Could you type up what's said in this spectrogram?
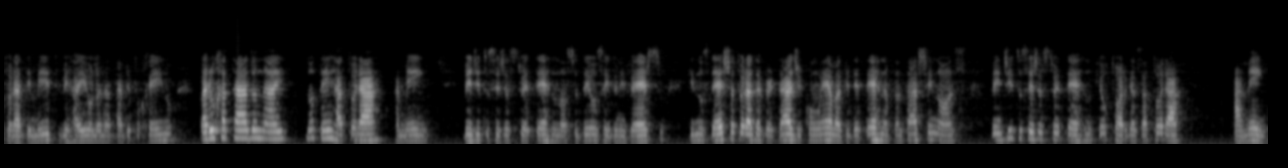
Torah temet, v'haeu lanatá betorreino, Baruch atah Adonai, noten ha-Torá. Amém. Bendito sejas tu, eterno, nosso Deus, Rei do Universo, que nos deste a Torá da verdade e com ela a vida eterna plantaste em nós. Bendito sejas tu, eterno, que outorgas a Torá. Amém.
